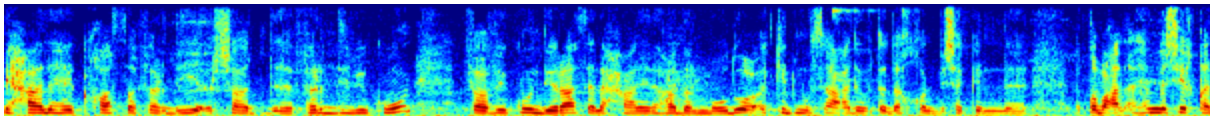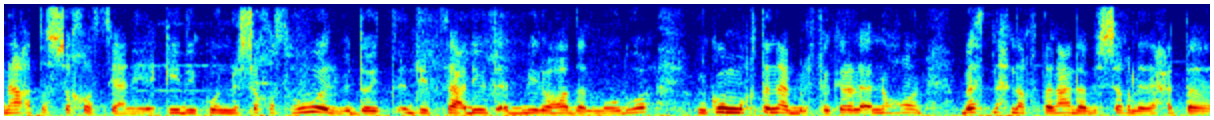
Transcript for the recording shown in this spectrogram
بحالة هيك خاصة فردية إرشاد فردي بيكون. فبيكون دراسة لحالي لهذا الموضوع أكيد مساعدة وتدخل بشكل طبعا أهم شيء قناعة الشخص. يعني أكيد يكون الشخص هو اللي بده أنت تساعديه وتقدمي له هذا الموضوع ويكون مقتنع بالفكرة لأنه هون بس نحن اقتنعنا بالشغلة لحتى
